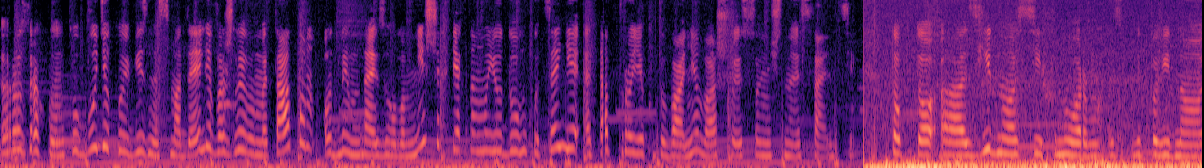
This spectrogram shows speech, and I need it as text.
розрахунку будь-якої бізнес-моделі важливим етапом, одним з найголовніших, як на мою думку, це є етап проєктування вашої сонячної станції. Тобто, е, згідно всіх норм відповідно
